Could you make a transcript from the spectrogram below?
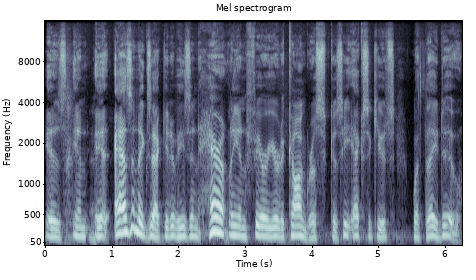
is in as an executive, he's inherently inferior to Congress because he executes what they do.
